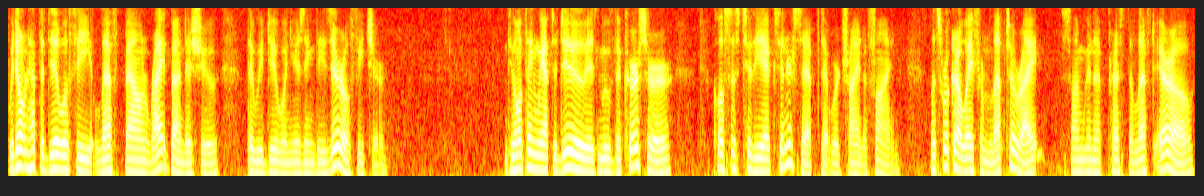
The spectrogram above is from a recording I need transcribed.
we don't have to deal with the left bound right bound issue that we do when using the 0 feature. The only thing we have to do is move the cursor closest to the x-intercept that we're trying to find. Let's work our way from left to right, so I'm going to press the left arrow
